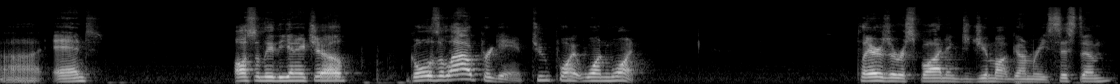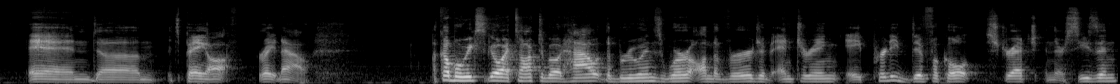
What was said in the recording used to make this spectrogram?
uh, and also lead the NHL goals allowed per game, 2.11. Players are responding to Jim Montgomery's system, and um, it's paying off right now. A couple weeks ago, I talked about how the Bruins were on the verge of entering a pretty difficult stretch in their season.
